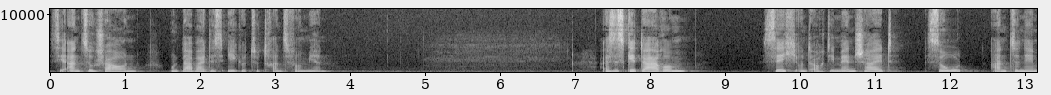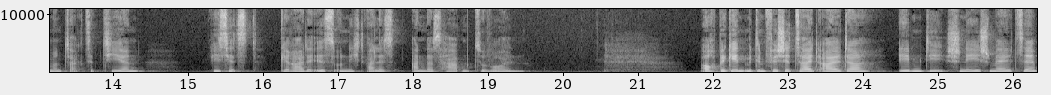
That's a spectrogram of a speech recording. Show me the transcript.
sie anzuschauen und dabei das Ego zu transformieren. Also es geht darum, sich und auch die Menschheit so anzunehmen und zu akzeptieren, wie es jetzt gerade ist und nicht alles anders haben zu wollen. Auch beginnt mit dem Fischezeitalter eben die Schneeschmelze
